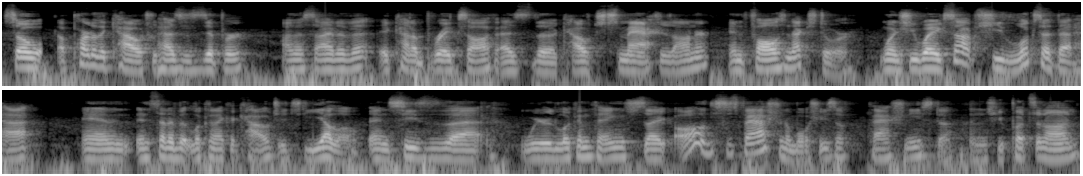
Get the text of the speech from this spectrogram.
So a part of the couch has a zipper on the side of it. It kind of breaks off as the couch smashes on her and falls next to her. When she wakes up, she looks at that hat and instead of it looking like a couch, it's yellow and sees that weird looking thing. She's like, "Oh, this is fashionable." She's a fashionista, and she puts it on,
